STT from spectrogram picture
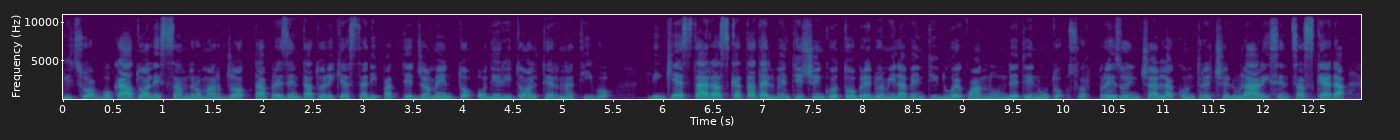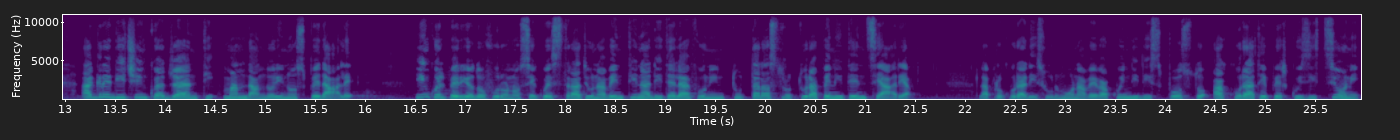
Il suo avvocato Alessandro Margiotta ha presentato richiesta di patteggiamento o di rito alternativo. L'inchiesta era scattata il 25 ottobre 2022 quando un detenuto, sorpreso in cella con tre cellulari senza scheda, aggredì cinque agenti mandandoli in ospedale. In quel periodo furono sequestrati una ventina di telefoni in tutta la struttura penitenziaria. La Procura di Sulmona aveva quindi disposto accurate perquisizioni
